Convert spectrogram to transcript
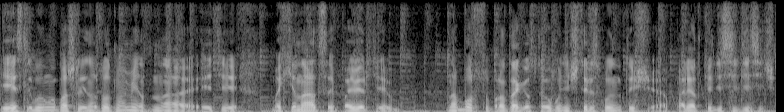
если бы мы пошли на тот момент на эти махинации, поверьте, набор Супротека стоил бы не 4,5 тысячи, а порядка 10 тысяч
